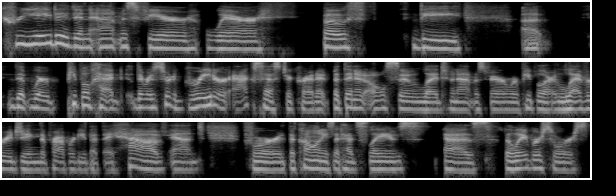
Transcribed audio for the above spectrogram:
created an atmosphere where both the uh, that where people had there was sort of greater access to credit but then it also led to an atmosphere where people are leveraging the property that they have and for the colonies that had slaves as the labor source.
